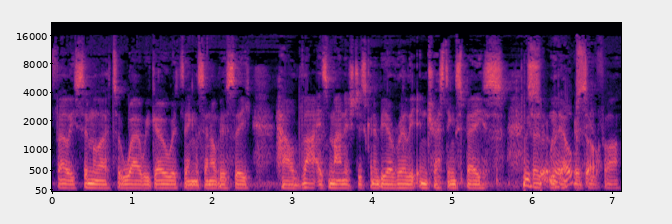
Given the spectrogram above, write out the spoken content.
fairly similar to where we go with things and obviously how that is managed is going to be a really interesting space We so certainly don't hope so. far.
